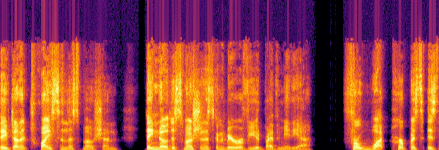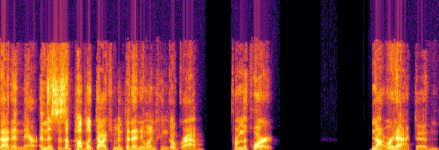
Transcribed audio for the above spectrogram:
They've done it twice in this motion. They know this motion is going to be reviewed by the media. For what purpose is that in there? And this is a public document that anyone can go grab from the court, not redacted.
